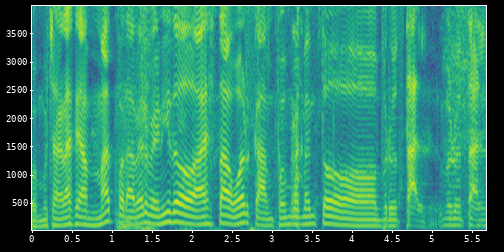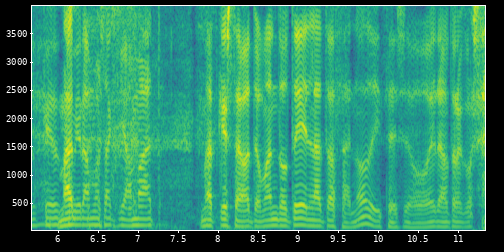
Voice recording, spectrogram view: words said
Pues muchas gracias, Matt, por haber venido a esta WordCamp. Fue un momento brutal, brutal que Matt- tuviéramos aquí a Matt. Matt que estaba tomando té en la taza, ¿no? Dices, o era otra cosa.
